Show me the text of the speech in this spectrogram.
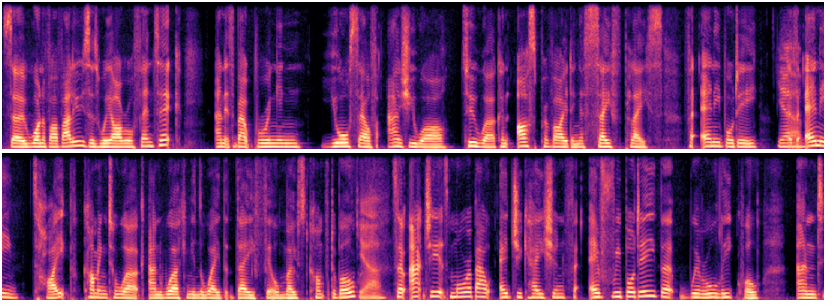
So one of our values is we are authentic, and it's about bringing yourself as you are to work and us providing a safe place for anybody Yeah. of any type coming to work and working in the way that they feel most comfortable. Yeah. So actually it's more about education for everybody that we're all equal and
